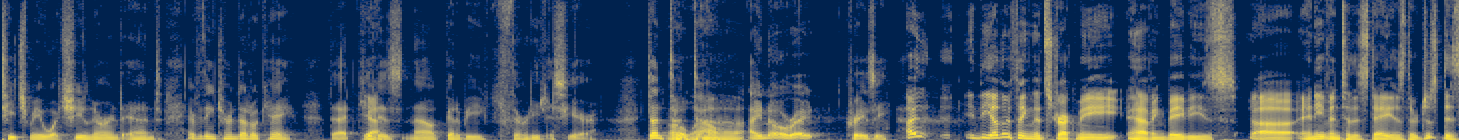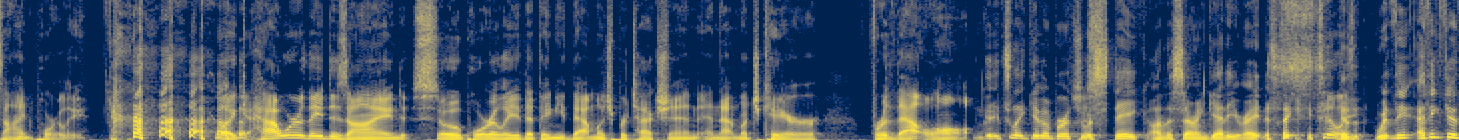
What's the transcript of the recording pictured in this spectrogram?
teach me what she learned and everything turned out okay. That kid Yeah. is now going to be 30 this year. Dun dun Oh, wow. dun. I know, right? Crazy. I the other thing that struck me having babies, uh, and even to this day, is they're just designed poorly. like, how are they designed so poorly that they need that much protection and that much care for that long? It's like giving birth to a steak on the Serengeti, right? It's like Silly. with the, I think they're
